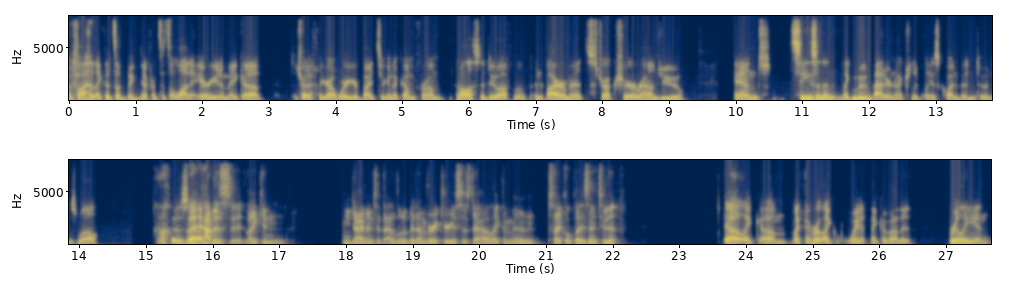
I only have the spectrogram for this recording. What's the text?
if I like that's a big difference. It's a lot of area to make up to try to figure out where your bites are going to come from and all has to do off of environment structure around you and season and like moon pattern actually plays quite a bit into it as well. Huh. uh, how does it like can, can you dive into that a little bit? I'm very curious as to how like the moon cycle plays into it. Yeah like um my favorite like way to think about it really and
